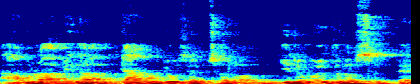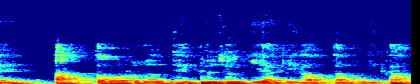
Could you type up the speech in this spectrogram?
아브라함이나 야곱 요셉처럼 이름을 들었을 때 딱 떠오르는 대표적 이야기가 없다 보니까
